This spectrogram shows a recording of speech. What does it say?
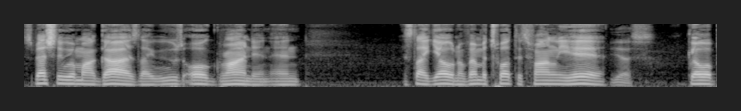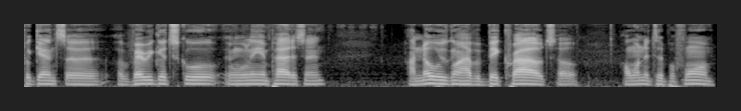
especially with my guys. Like we was all grinding, and it's like, yo, November 12th is finally here. Yes. Go up against a a very good school in William Paterson. I know we was gonna have a big crowd, so I wanted to perform.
